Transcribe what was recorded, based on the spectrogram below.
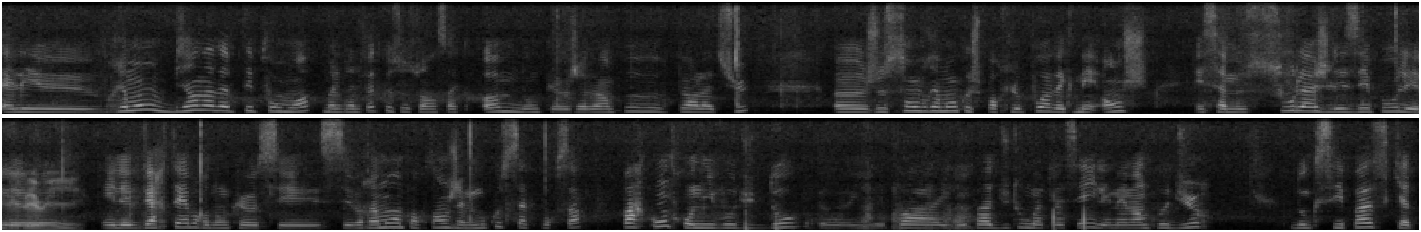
elle est vraiment bien adaptée pour moi, malgré le fait que ce soit un sac homme, donc euh, j'avais un peu peur là-dessus. Euh, je sens vraiment que je porte le poids avec mes hanches et ça me soulage les épaules et, Eh ben oui. et les vertèbres, donc euh, c'est vraiment important. J'aime beaucoup ce sac pour ça. Par contre, au niveau du dos, euh, il n'est pas, pas du tout matelassé, il est même un peu dur. Donc c'est pas ce qu'il y a de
